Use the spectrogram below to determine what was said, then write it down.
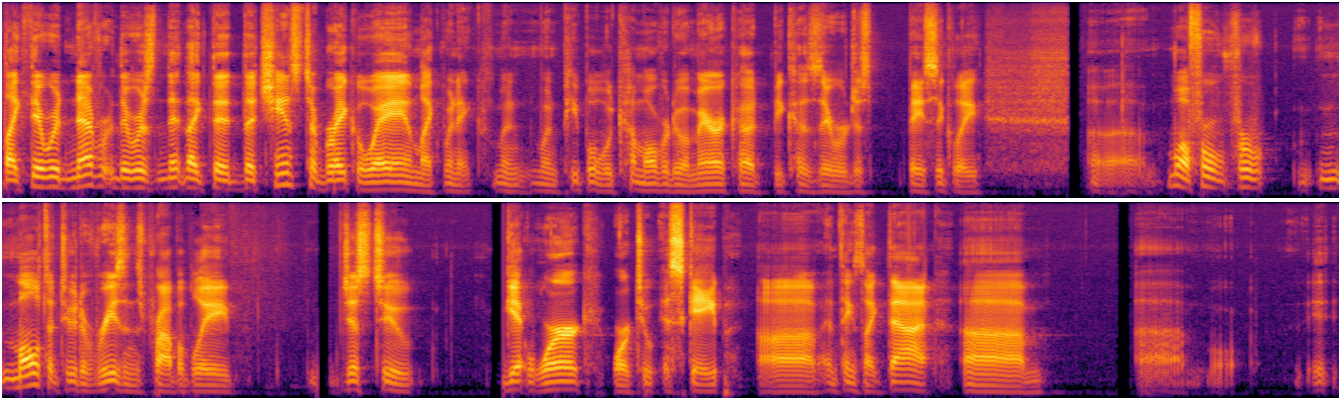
Like there would never there was like the the chance to break away and like when it when when people would come over to America because they were just basically uh, well for for multitude of reasons probably just to get work or to escape uh, and things like that. Um, um, it,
